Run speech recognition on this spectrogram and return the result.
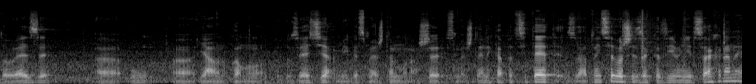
doveze e, u e, javno komunalno preduzeće, a mi ga smeštamo u naše smeštajne kapacitete. Zato im se vrši zakazivanje sahrane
